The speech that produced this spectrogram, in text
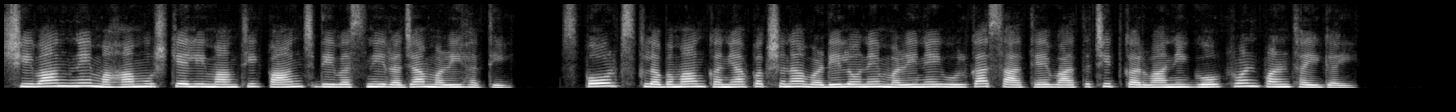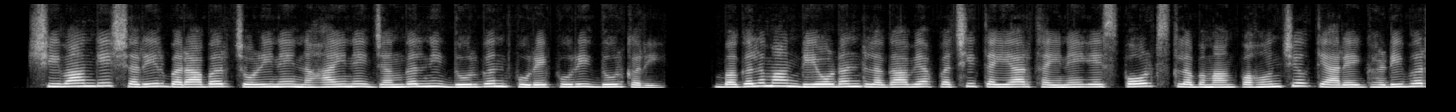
શિવાંગને મહામુશ્કેલીમાંથી પાંચ દિવસની રજા મળી હતી. સ્પોર્ટ્સ ક્લબમાં કન્યાપક્ષના વડીલોને મળીને ઉલ્કા સાથે વાતચીત કરવાની ગોઠવણ પણ થઈ ગઈ. શિવાંગે શરીર બરાબર ચોળીને નહાઈને જંગલની દુર્ગંધ પૂરેપૂરી દૂર કરી. બગલમાં ડિયોડન્ટ લગાવ્યા પછી તૈયાર થઈને એ સ્પોર્ટ્સ ક્લબમાં પહોંચ્યો ત્યારે ઘડીભર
